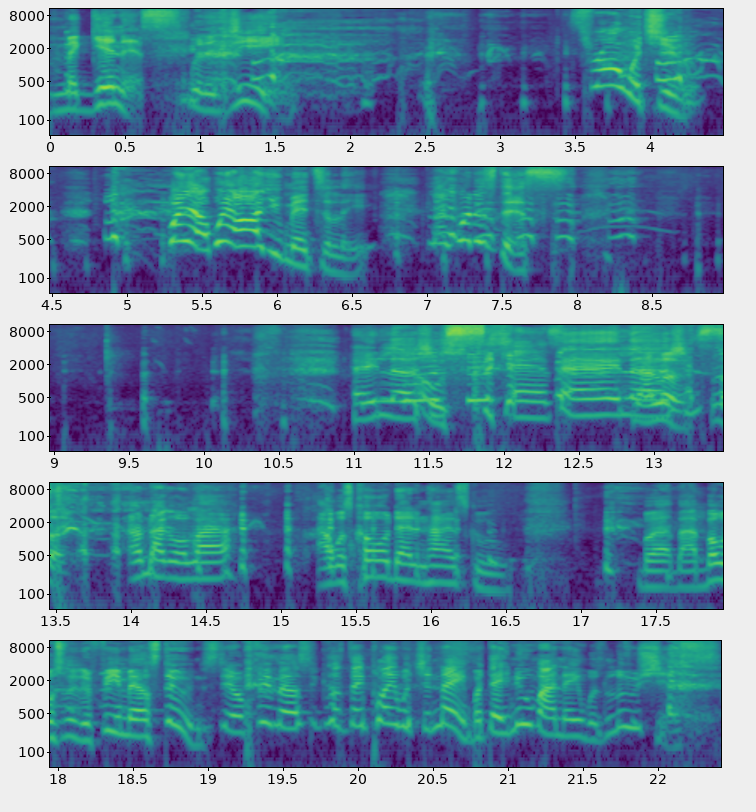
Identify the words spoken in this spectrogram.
McGinnis with a G? What's wrong with you? Where, where are you mentally? Like, what is this? Hey, Oh, Luscious. sick ass. Hey, Now, look, Luscious. look, I'm not gonna lie. I was called that in high school, but by mostly the female students. You know, females because they play with your name, but they knew my name was Lucius.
